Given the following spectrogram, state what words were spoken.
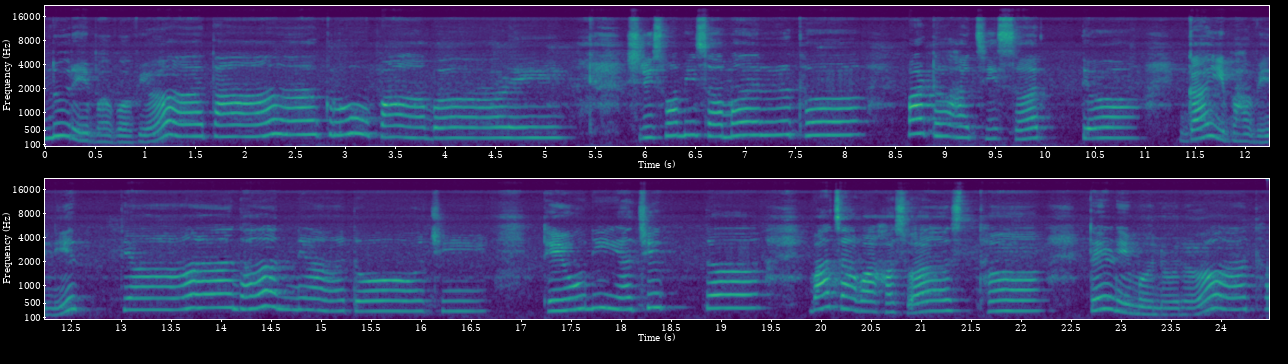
नुरे भवव्यता कृपा बळे. श्री स्वामी समर्थ पाठहाची सत्य गाई भावे नित्या धान्या तोची ठेवून या चित्त. वाचावा हा स्वस्थ तेणे मनोरथ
